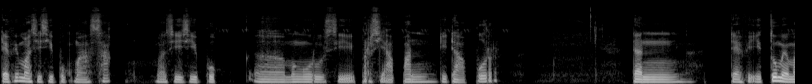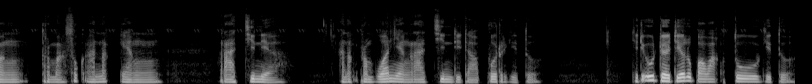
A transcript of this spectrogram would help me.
Devi masih sibuk masak, masih sibuk e, mengurusi persiapan di dapur. Dan Devi itu memang termasuk anak yang rajin ya anak perempuan yang rajin di dapur gitu jadi udah dia lupa waktu gitu.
